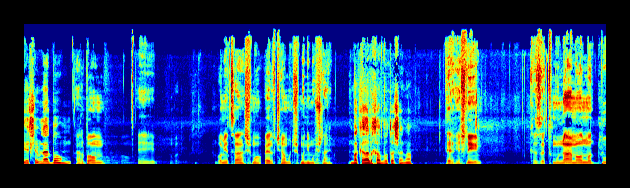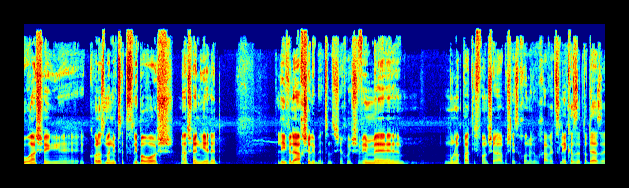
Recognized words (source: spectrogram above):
יש שם לאלבום? האלבום, אה, האלבום האלבום יצא, שמו 1982. מה קרה לך באותה שנה? תראה, יש לי כזה תמונה מאוד מאוד ברורה שהיא אה, כל הזמן נמצאת אצלי בראש מאז שאני ילד. לי ולאח שלי בעצם, זה שאנחנו יושבים אה, מול הפטיפון של אבא שלי, זכרונו לברכה, ואצלי כזה, אתה יודע, זה...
